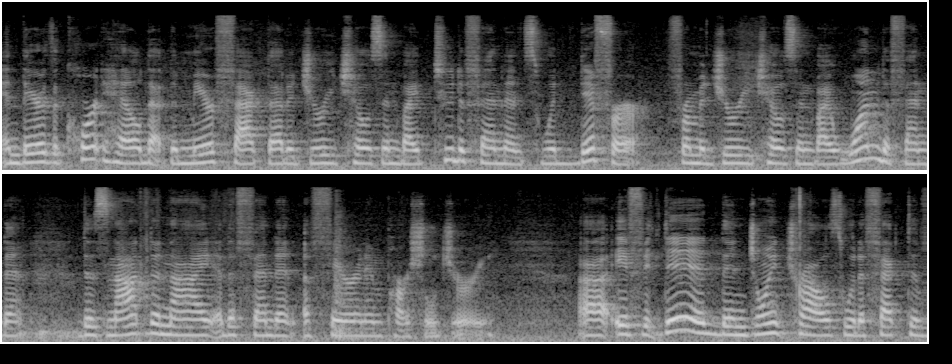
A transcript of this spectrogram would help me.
And there, the court held that the mere fact that a jury chosen by two defendants would differ from a jury chosen by one defendant does not deny a defendant a fair and impartial jury. Uh, if it did, then joint trials would effective,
